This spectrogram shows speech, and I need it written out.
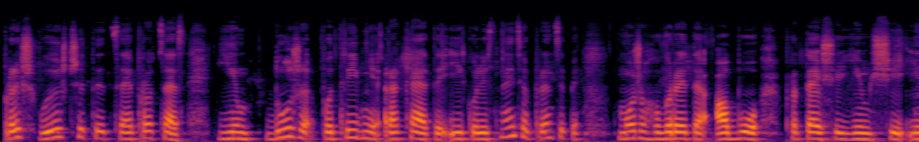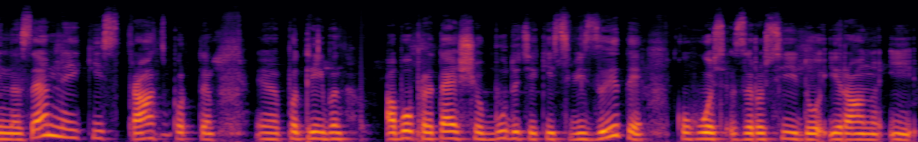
пришвидшити цей процес. Їм дуже потрібні ракети. І колісниця, в принципі, може говорити або про те, що їм ще і наземний якийсь транспорт е, потрібен, або про те, що будуть якісь візити когось з Росії до Ірану і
